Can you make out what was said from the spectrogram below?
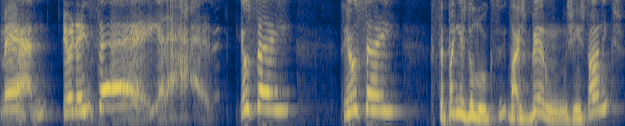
man! Eu nem sei! Eu sei! Eu sei! Se te apanhas no Lux, vais beber uns gins tónicos,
